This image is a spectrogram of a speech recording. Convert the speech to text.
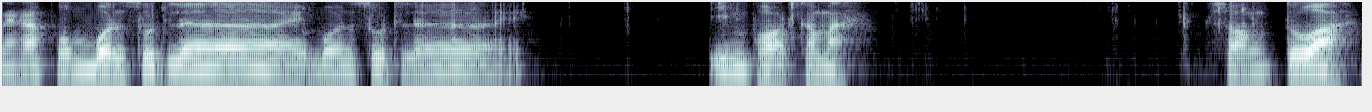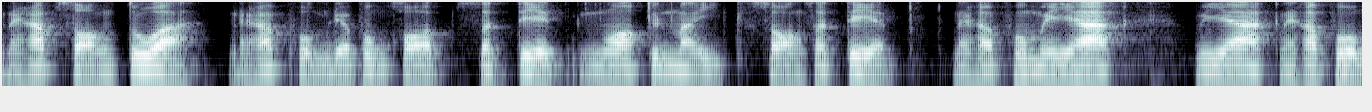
นะครับผมบนสุดเลยบนสุดเลย Import เข้ามา 2 ตัวนะครับ 2 ตัวนะครับผมเดี๋ยวผมขอสเตตงอกขึ้นมาอีก 2 สเตตนะครับผมไม่ยาก ไม่ยากนะครับผม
